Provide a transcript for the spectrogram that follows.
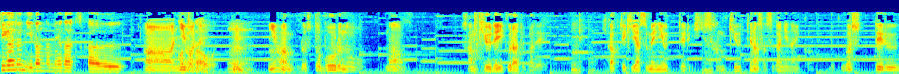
気軽にいろんな銘柄使うああ、2ことが多い。はね。うん。2はロストボールの、まあ、3級でいくらとかで、うん。比較的安めに売ってる。うん3級ってのはさすがにないか。僕が知ってる、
